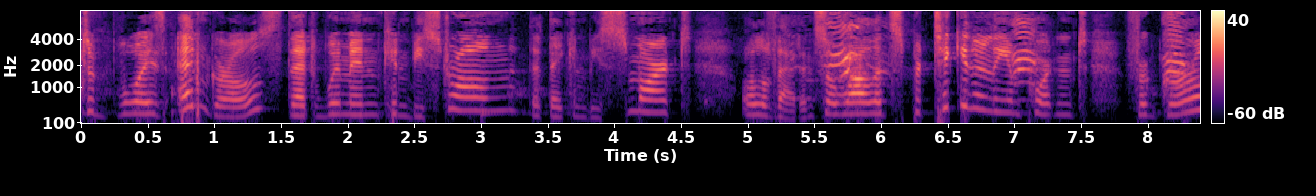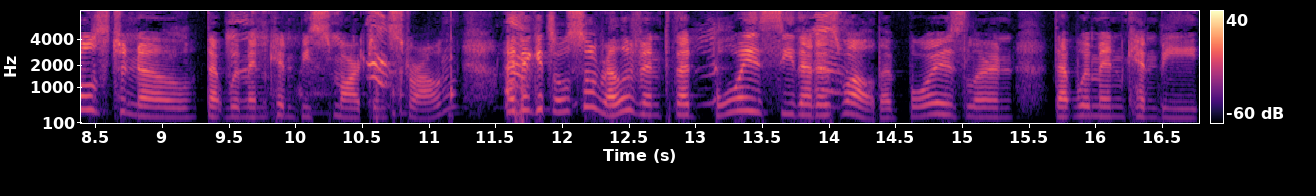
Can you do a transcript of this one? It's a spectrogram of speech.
to boys and girls that women can be strong, that they can be smart, all of that. And so while it's particularly important for girls to know that women can be smart and strong, I think it's also relevant that boys see that as well, that boys learn that women can be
